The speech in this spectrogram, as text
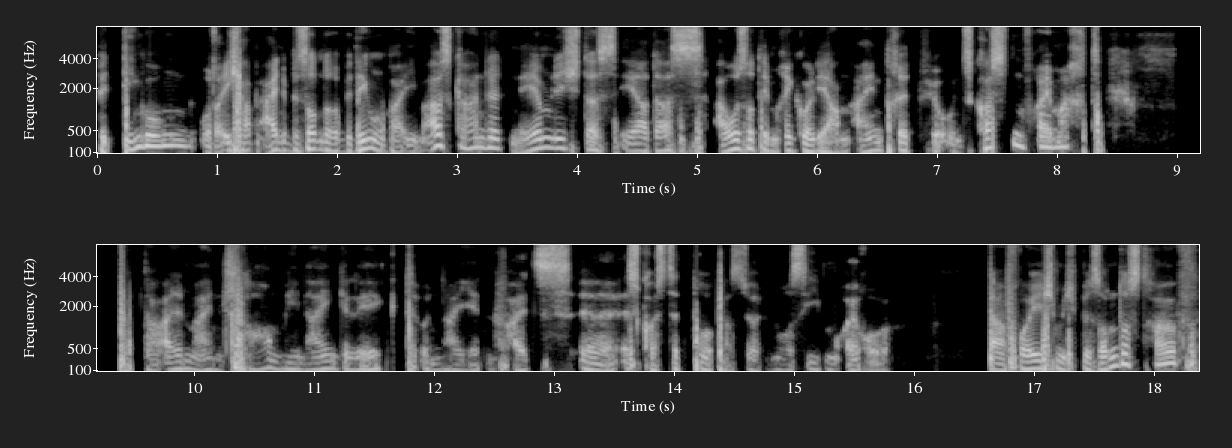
Bedingung oder ich habe eine besondere Bedingung bei ihm ausgehandelt, nämlich, dass er das außer dem regulären Eintritt für uns kostenfrei macht. Ich habe da all meinen Charme hineingelegt und na jedenfalls, äh, es kostet pro Person nur sieben Euro. Da freue ich mich besonders drauf.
